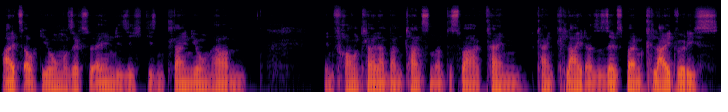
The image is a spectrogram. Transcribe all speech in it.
als auch die Homosexuellen, die sich diesen kleinen Jungen haben in Frauenkleidern beim Tanzen und es war kein, kein Kleid. Also selbst beim Kleid würde ich es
